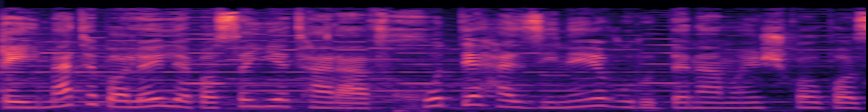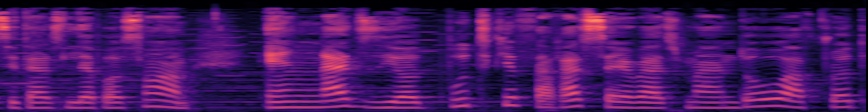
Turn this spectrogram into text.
قیمت بالای لباسا یه طرف. خود هزینه ورود به نمایشگاه و بازدید از لباس هم انقدر زیاد بود که فقط ثروتمندا و افراد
